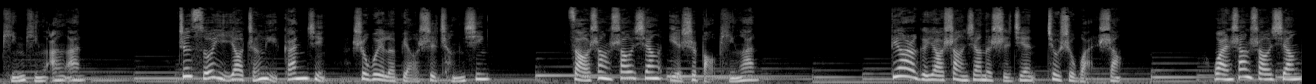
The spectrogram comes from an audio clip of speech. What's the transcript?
平平安安。之所以要整理干净，是为了表示诚心。早上烧香也是保平安。第二个要上香的时间就是晚上。晚上烧香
